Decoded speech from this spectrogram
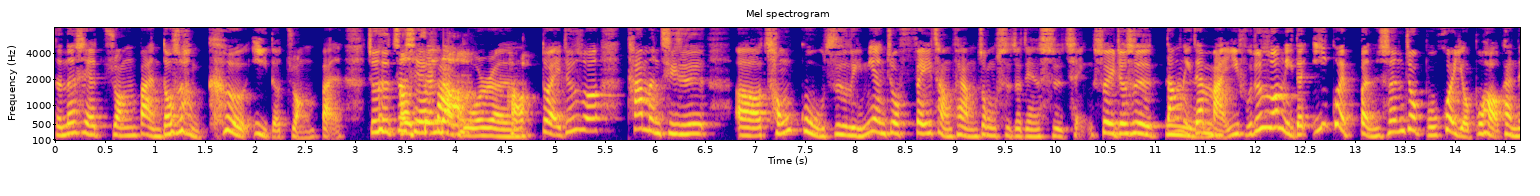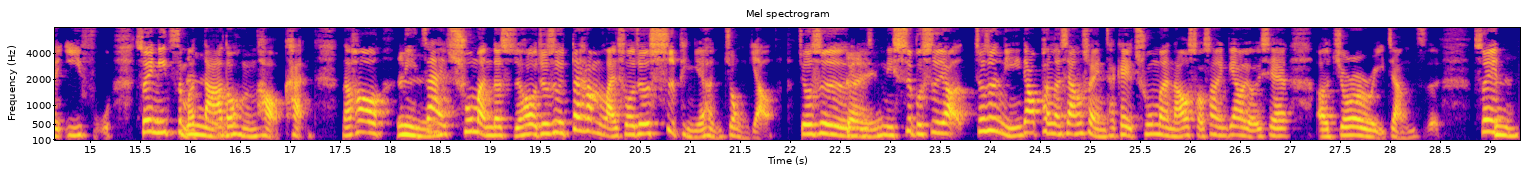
的那些装扮，都是很刻意的装扮。就是这些法国人，哦、对，就是说他们其实呃，从骨子里面就非常非常重视这件事情。所以，就是当你在买衣服，嗯、就是说你的衣柜本身就不会有不好看的衣服，所以你怎么搭都很好看。嗯、然后你在出门的时候，就是对他们来说，就是饰品也很重要。就是你，你是不是要？就是你一定要喷了香水，你才可以出门，然后手上一定要有一些呃 jewelry 这样子。所以、嗯、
